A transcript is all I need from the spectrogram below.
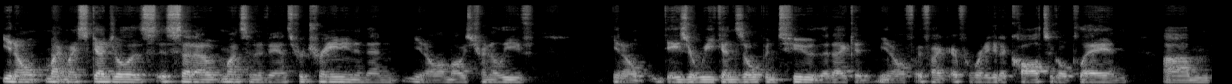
you know my, my schedule is is set out months in advance for training. And then you know i'm always trying to leave you know days or weekends open too that i could you know if, if i if I were to get a call to go play. And um,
